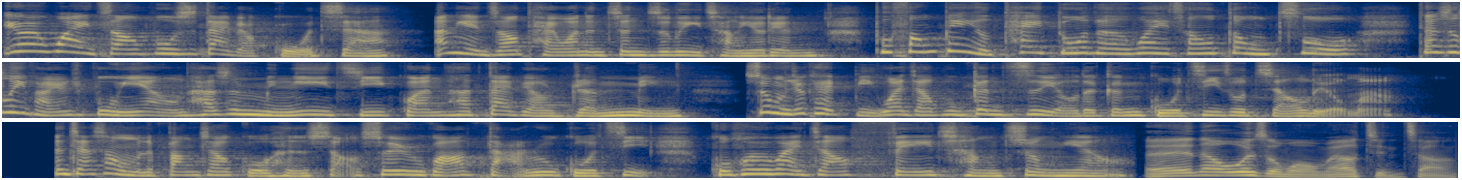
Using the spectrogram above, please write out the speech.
因为外交部是代表国家啊。你也知道台湾的政治立场有点不方便，有太多的外交动作。但是立法院是不一样，它是民意机关，它代表人民，所以我们就可以比外交部更自由的跟国际做交流嘛。那加上我们的邦交国很少，所以如果要打入国际，国会外交非常重要。诶，那为什么我们要紧张？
